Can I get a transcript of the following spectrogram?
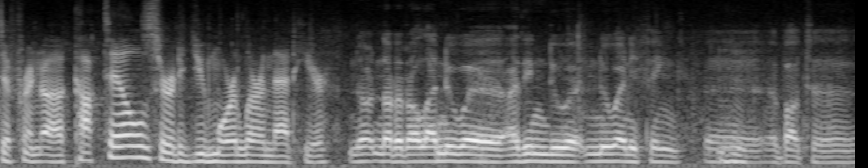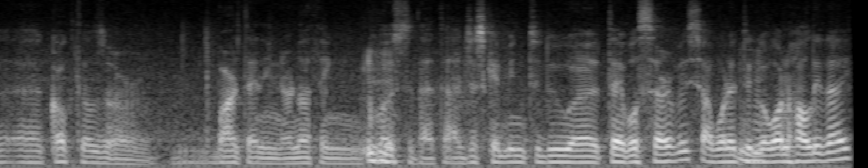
different uh, cocktails, or did you more learn that here? No, not at all. I knew uh, I didn't do uh, knew anything uh, about uh, uh, cocktails or bartending or nothing close to that. I just came in to do uh, table service. I wanted to go on holiday.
